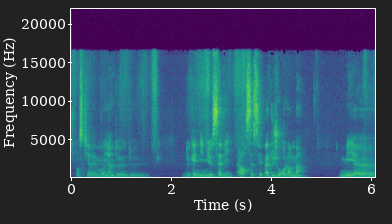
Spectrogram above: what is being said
je pense qu'il y a même moyen de, de, de, gagner mieux sa vie. Alors, ça ne se fait pas du jour au lendemain, mais euh,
